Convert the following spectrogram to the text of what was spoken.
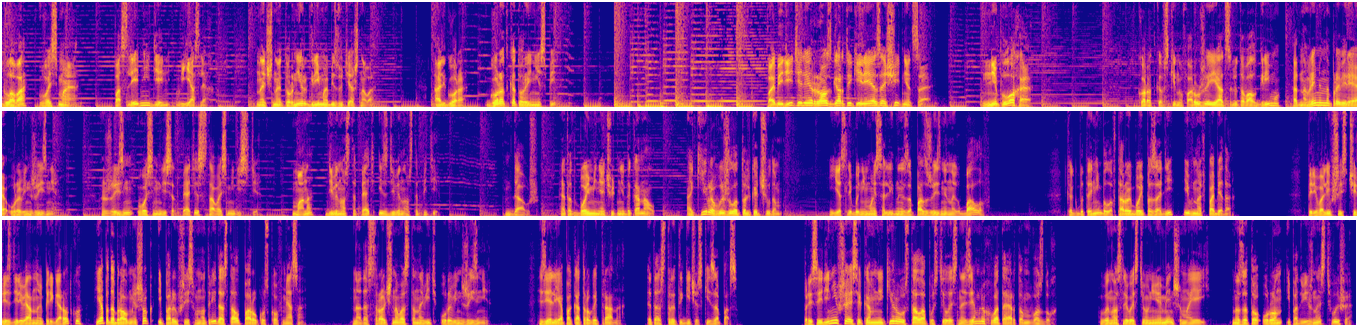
Глава 8. Последний день в яслях. Ночной турнир грима безутешного. Альгора. Город, который не спит. Победители Росгард и Кирея Защитница. Неплохо. Коротко вскинув оружие, я отсалютовал гриму, одновременно проверяя уровень жизни. Жизнь 85 из 180. Мана 95 из 95. Да уж, этот бой меня чуть не доконал. А Кира выжила только чудом. Если бы не мой солидный запас жизненных баллов... Как бы то ни было, второй бой позади и вновь победа. Перевалившись через деревянную перегородку, я подобрал мешок и, порывшись внутри, достал пару кусков мяса. Надо срочно восстановить уровень жизни. Зелья пока трогать рано. Это стратегический запас. Присоединившаяся ко мне Кира устало опустилась на землю, хватая ртом воздух. Выносливости у нее меньше моей, но зато урон и подвижность выше.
